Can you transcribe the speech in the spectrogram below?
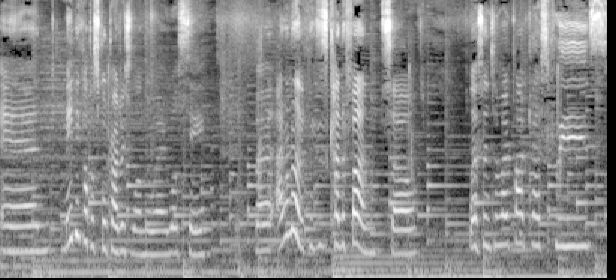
and maybe a couple school projects along the way. We'll see. But I don't know, I think this is kind of fun. So listen to my podcast, please.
